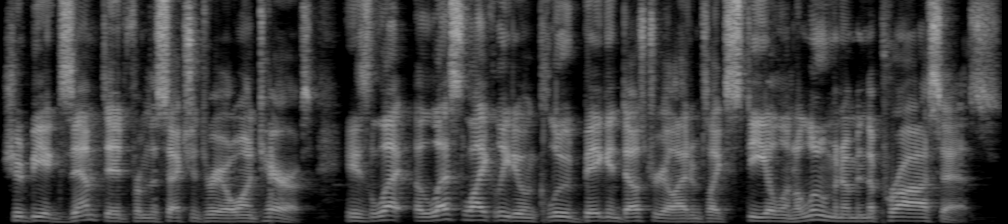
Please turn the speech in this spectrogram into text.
should be exempted from the Section 301 tariffs. He's le- less likely to include big industrial items like steel and aluminum in the process.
